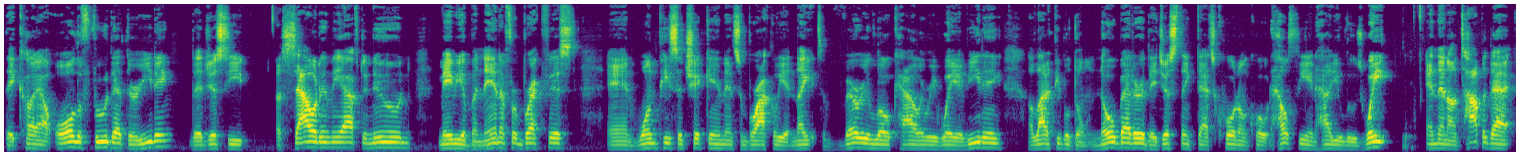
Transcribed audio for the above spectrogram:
They cut out all the food that they're eating. They just eat a salad in the afternoon, maybe a banana for breakfast, and one piece of chicken and some broccoli at night. It's a very low calorie way of eating. A lot of people don't know better. They just think that's quote unquote healthy and how you lose weight. And then on top of that,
